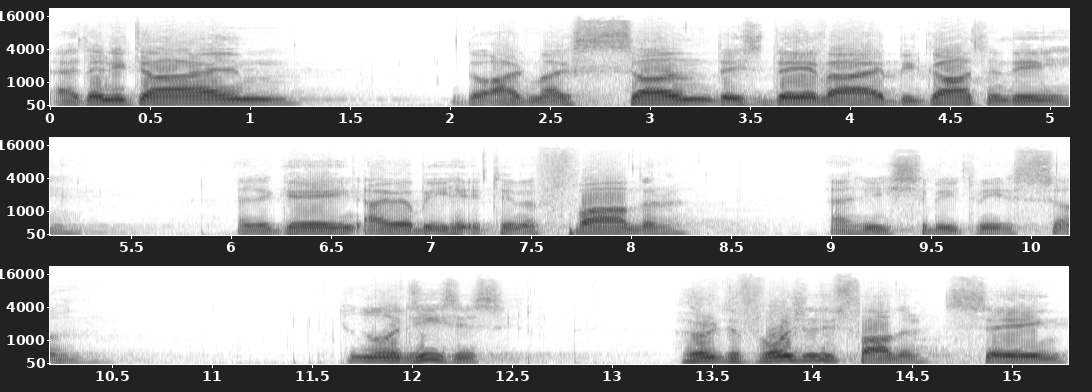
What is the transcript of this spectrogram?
At any time, Thou art my son, this day have I begotten thee. And again, I will be to him a father, and he shall be to me a son. The Lord Jesus heard the voice of his father saying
